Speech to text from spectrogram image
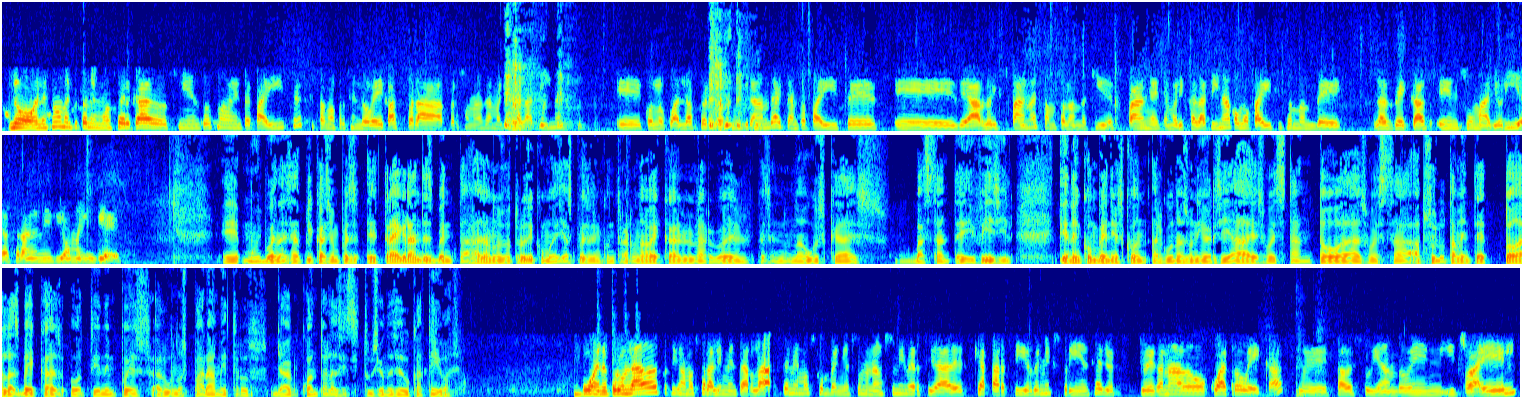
No, en este momento tenemos cerca de 290 países que están ofreciendo becas para personas de América Latina, eh, con lo cual la oferta es muy grande. Hay tanto países eh, de habla hispana, estamos hablando aquí de España y de América Latina, como países en donde las becas en su mayoría serán en idioma inglés. Eh, muy buena. Esa aplicación pues eh, trae grandes ventajas a nosotros y como decías pues encontrar una beca a lo largo del pues en una búsqueda es bastante difícil. Tienen convenios con algunas universidades o están todas o está absolutamente todas las becas o tienen pues algunos parámetros ya en cuanto a las instituciones educativas. Bueno, por un lado, digamos, para alimentarla tenemos convenios con unas universidades que a partir de mi experiencia, yo, yo he ganado cuatro becas, he estado estudiando en Israel,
